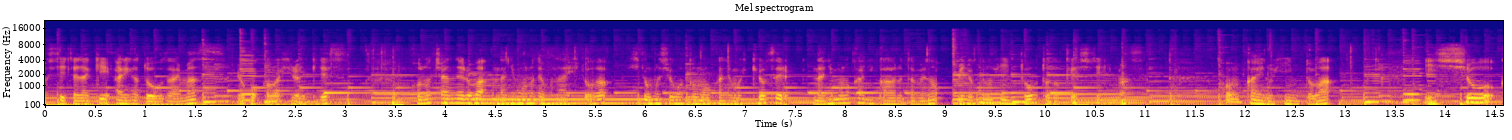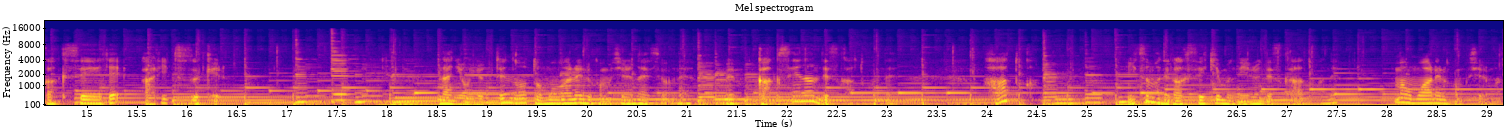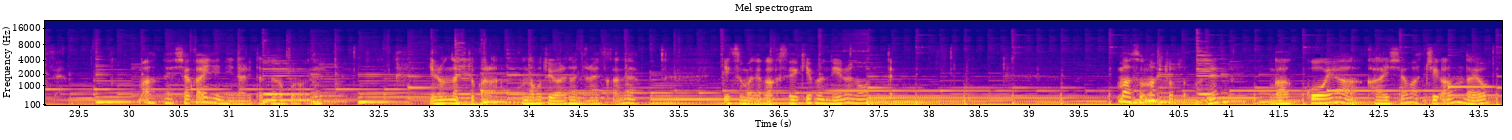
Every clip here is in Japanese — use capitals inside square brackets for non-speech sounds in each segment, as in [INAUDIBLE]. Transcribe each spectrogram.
をしていただきありがとうございます。横川博之です。このチャンネルは何者でもない人が人も仕事もお金も引き寄せる何者かに変わるための魅力のヒントをお届けしています。今回のヒントは一生学生であり続ける。何を言ってんの？と思われるかもしれないですよね。学生なんですか？とかね。は？とか。いつまで学生気分でいるんですか？とかね。まあ思われるかもしれません。まあね、社会人になりたての頃ね、いろんな人からこんなこと言われたんじゃないですかね。いつまで学生気分でいるの？って。まあその人とかね、学校や会社は違うんだよ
